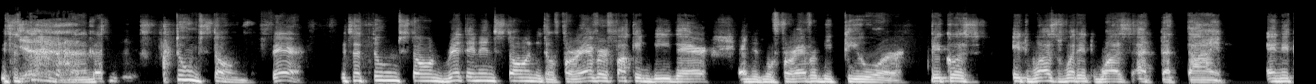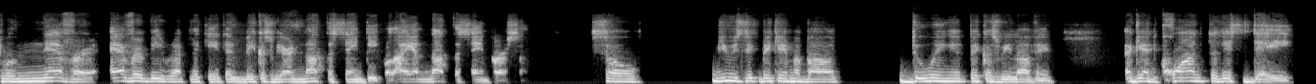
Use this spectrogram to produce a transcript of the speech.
It's a yeah. tomb, man. That's tombstone. There. It's a tombstone written in stone. It'll forever fucking be there and it will forever be pure because it was what it was at that time. And it will never, ever be replicated because we are not the same people. I am not the same person. So music became about doing it because we love it. Again, Kjwan to this day,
